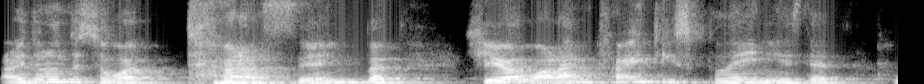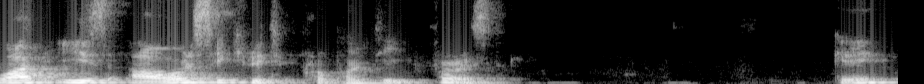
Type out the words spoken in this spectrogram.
I don't understand what Thomas is saying, but here what I'm trying to explain is that what is our security property first. Okay,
